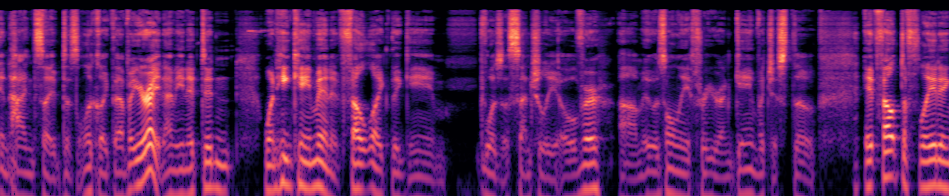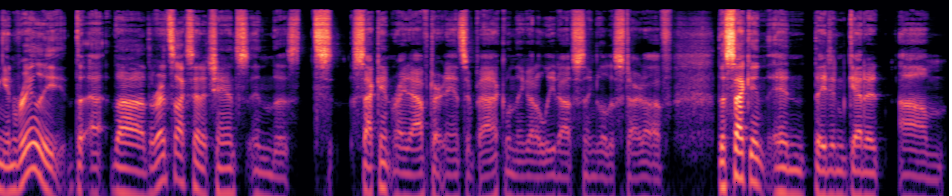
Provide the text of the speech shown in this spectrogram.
in hindsight it doesn't look like that. But you're right. I mean it didn't when he came in, it felt like the game was essentially over. Um, it was only a three run game, but just the it felt deflating. And really, the uh, the the Red Sox had a chance in the second right after it answered back when they got a leadoff single to start off the second, and they didn't get it. Um,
